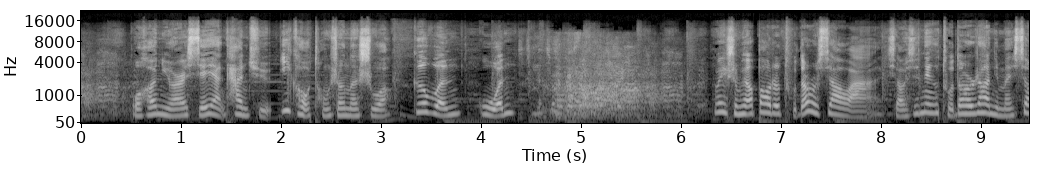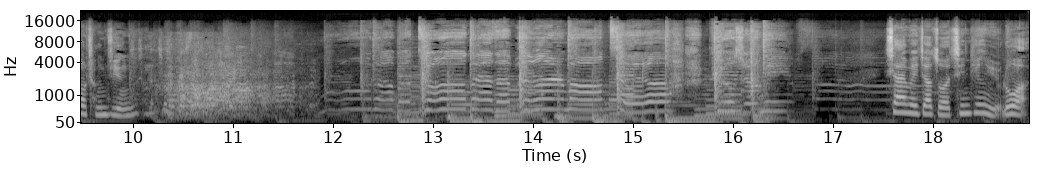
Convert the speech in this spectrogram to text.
我和女儿斜眼看去，异口同声地说：“哥文滚！”为什么要抱着土豆笑啊？小心那个土豆让你们笑成精。下一位叫做倾听雨落，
